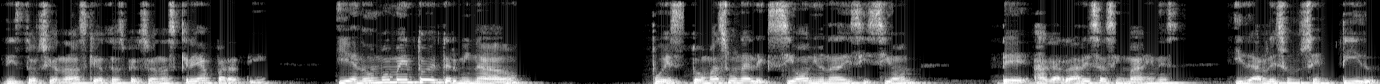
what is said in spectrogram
distorsionadas que otras personas crean para ti y en un momento determinado, pues tomas una elección y una decisión de agarrar esas imágenes y darles un sentido.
